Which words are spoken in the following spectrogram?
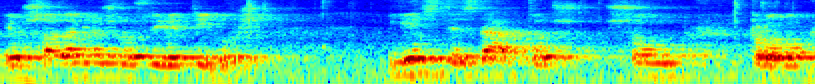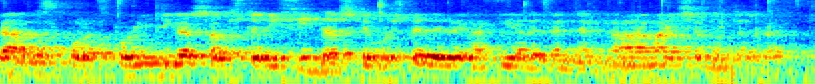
e os salarios dos directivos. E estes datos son provocados polas políticas austericidas que vostede ven aquí a defender. Nada máis e moitas gracias.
